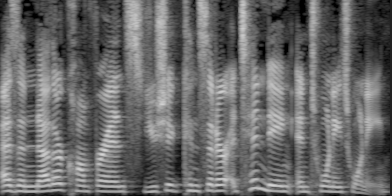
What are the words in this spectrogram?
as another conference you should consider attending in 2020.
